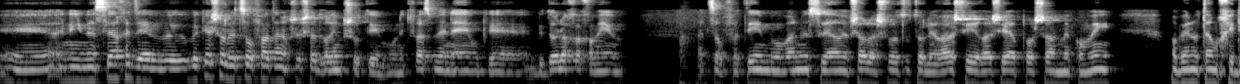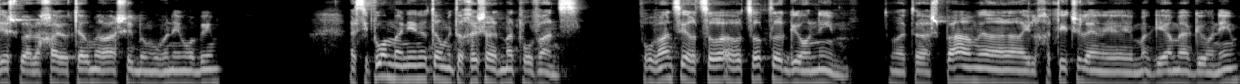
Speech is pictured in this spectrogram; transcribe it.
אה, אני אנסח את זה, בקשר לצרפת אני חושב שהדברים פשוטים, הוא נתפס בעיניהם כגדול החכמים הצרפתים, במובן מסוים אפשר להשוות אותו לרש"י, רש"י היה פרשן מקומי, רבנו תם חידש בהלכה יותר מרש"י במובנים רבים. הסיפור המעניין יותר מתרחש על אדמת פרובנס. פרובנס היא ארצות, ארצות הגאונים, זאת אומרת ההשפעה ההלכתית שלהם מגיעה מהגאונים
